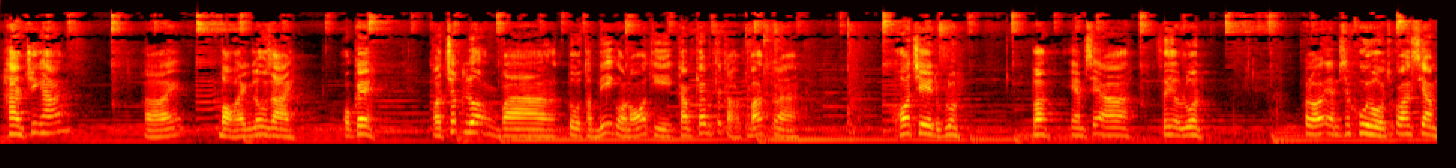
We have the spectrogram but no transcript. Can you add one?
Hàng chính hãng. Đấy, bảo hành lâu dài. Ok. Và chất lượng và độ thẩm mỹ của nó thì cam kết với tất cả các bác là khó chê được luôn. Vâng em sẽ uh, giới thiệu luôn. Sau đó em sẽ khui hồ cho các bác xem.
